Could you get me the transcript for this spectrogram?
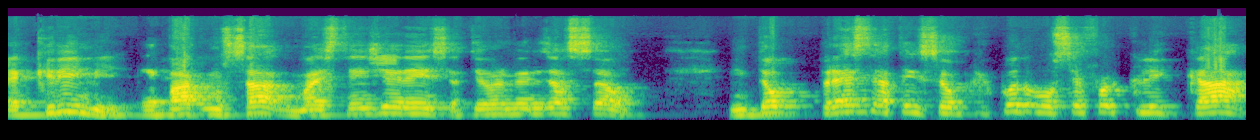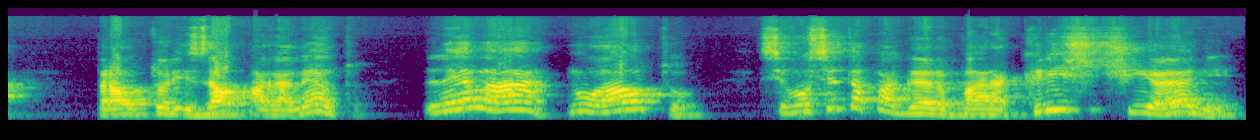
é crime, é bagunçado, mas tem gerência, tem organização. Então, prestem atenção, porque quando você for clicar para autorizar o pagamento, lê lá, no alto. Se você está pagando para Cristiane,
